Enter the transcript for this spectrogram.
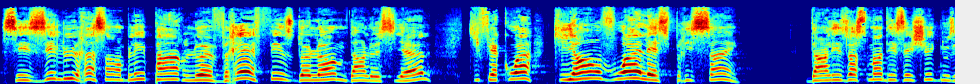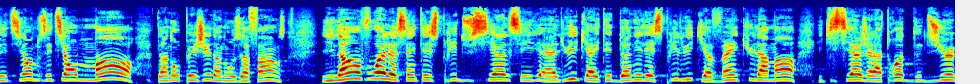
ces élus rassemblés par le vrai Fils de l'homme dans le ciel, qui fait quoi? Qui envoie l'Esprit Saint dans les ossements desséchés que nous étions. Nous étions morts dans nos péchés, dans nos offenses. Il envoie le Saint-Esprit du ciel. C'est à lui qui a été donné l'Esprit, lui qui a vaincu la mort et qui siège à la droite de Dieu.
